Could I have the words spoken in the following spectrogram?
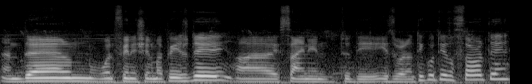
And then when finishing my PhD, I signed in to the Israel Antiquities Authority,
